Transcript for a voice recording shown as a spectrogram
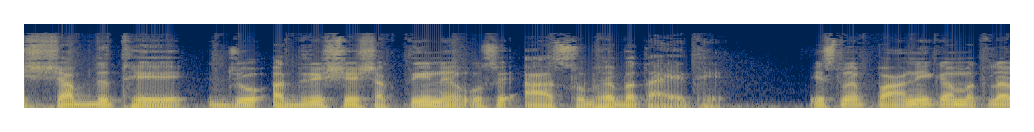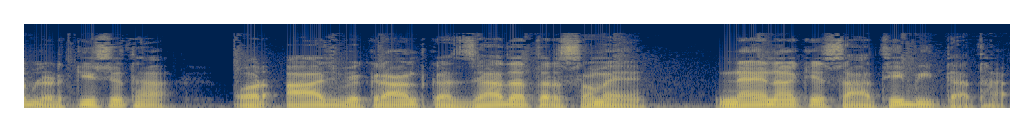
शब्द थे जो अदृश्य शक्ति ने उसे आज सुबह बताए थे। इसमें पानी का मतलब लड़की से था और आज विक्रांत का ज़्यादातर समय नैना के साथ ही बीता था।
